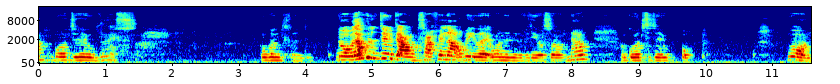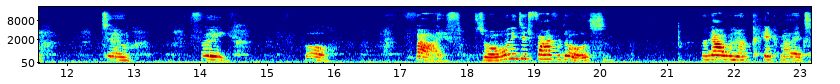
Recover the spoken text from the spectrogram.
I'm going to do this. I'm going to do no, we're not going to do down because I think that'll be later on in the video. So now I'm going to do up. One, two, three, four, five. So I only did five of those. But now I'm going to kick my legs.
